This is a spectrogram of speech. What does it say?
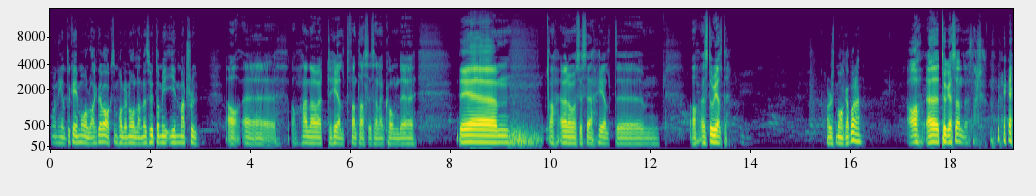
Och en helt okej målvakt det var som håller nollan dessutom i, i en match sju. Ja, eh, han har varit helt fantastisk sedan han kom. Det, det är, mm, ja, jag vet inte vad man ska säga, helt, eh, ja, en stor hjälte. Har du smakat på den? Ja, jag tuggar sönder snart.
